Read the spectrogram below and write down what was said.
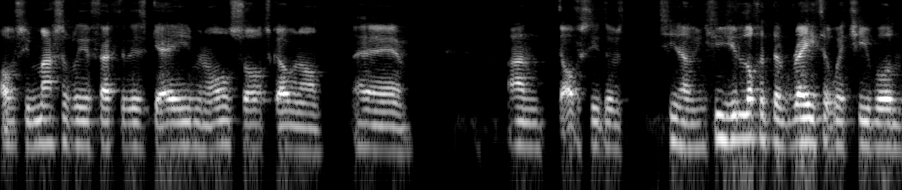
obviously massively affected his game and all sorts going on. Um, and obviously there was, you know, you look at the rate at which he won,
